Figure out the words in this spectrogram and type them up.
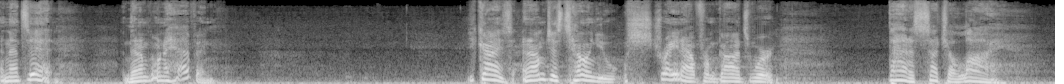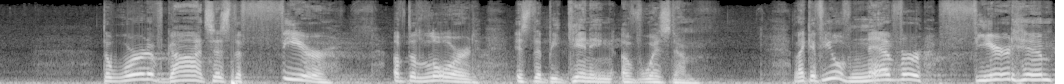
And that's it. And then I'm going to heaven. You guys, and I'm just telling you straight out from God's word, that is such a lie. The word of God says the fear of the Lord is the beginning of wisdom. Like if you have never feared him,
